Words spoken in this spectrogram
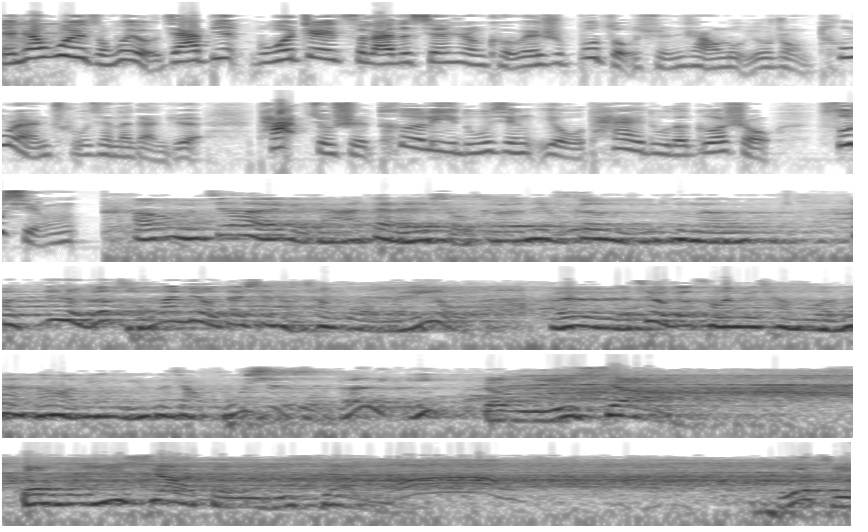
演唱会总会有嘉宾，不过这次来的先生可谓是不走寻常路，有种突然出现的感觉。他就是特立独行、有态度的歌手苏醒。好，我们接下来给大家带来一首歌，那首歌的名字呢？不，那首歌从来没有在现场唱过，没有，没有，没有，这首歌从来没唱过，但是很好听，名字叫《不是我的你》。等一下，等一下，等一下。何洁、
